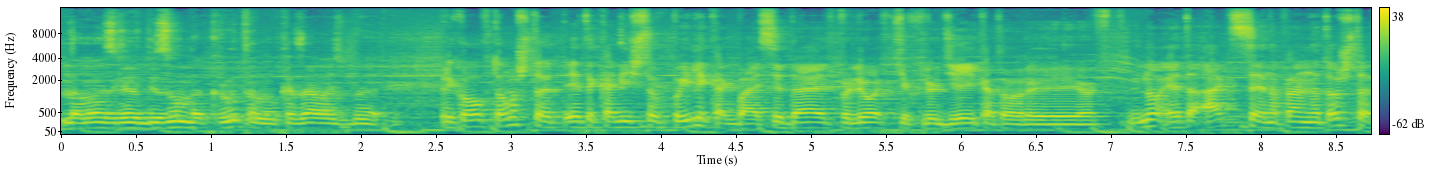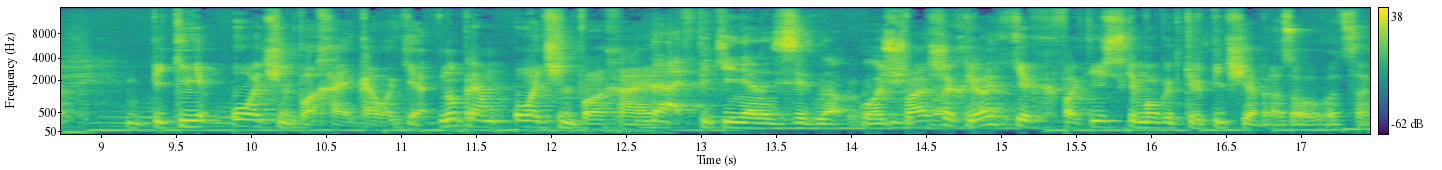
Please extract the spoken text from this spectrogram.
На мой взгляд, безумно круто, но казалось бы, Прикол в том, что это количество пыли как бы оседает в легких людей, которые... Ну, эта акция направлена на то, что в Пекине очень плохая экология. Ну, прям очень плохая. да, в Пекине она действительно очень В ваших плохая. легких фактически могут кирпичи образовываться.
